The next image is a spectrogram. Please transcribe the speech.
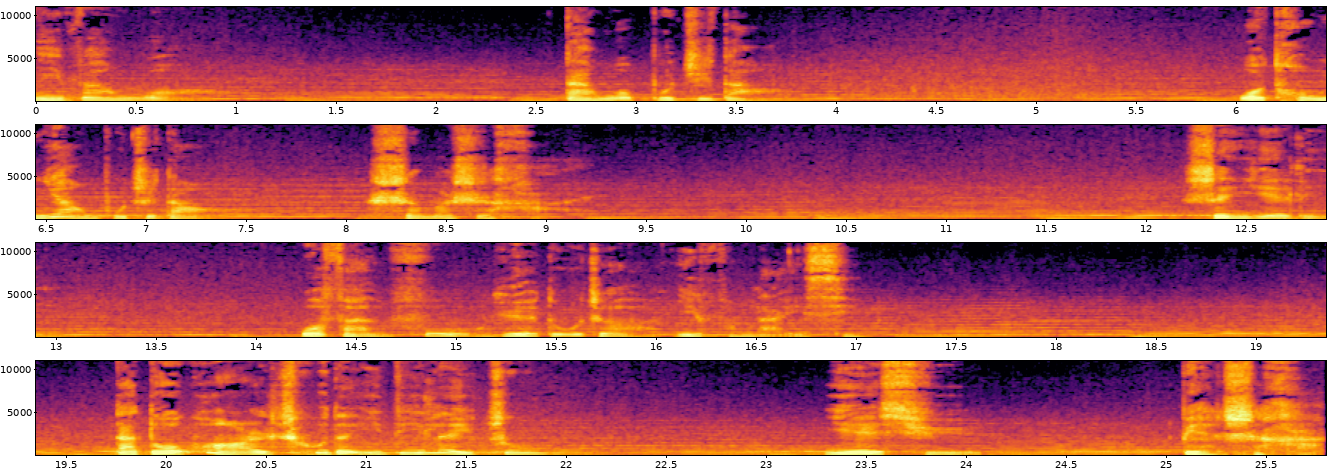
你问我，但我不知道。我同样不知道什么是海。深夜里，我反复阅读着一封来信，那夺眶而出的一滴泪珠，也许便是海。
